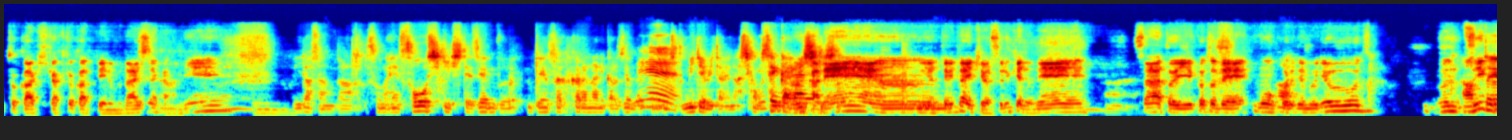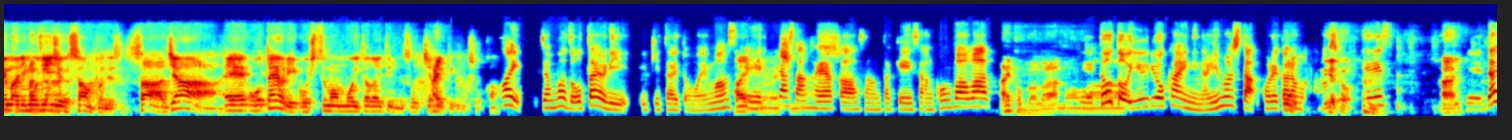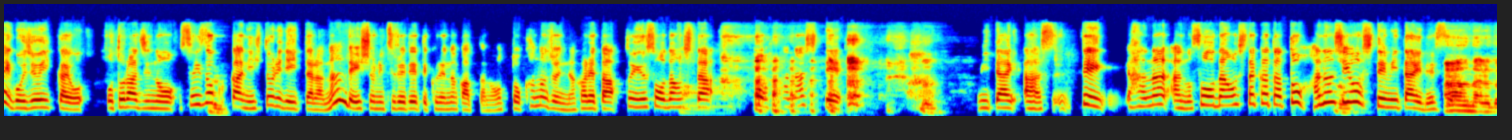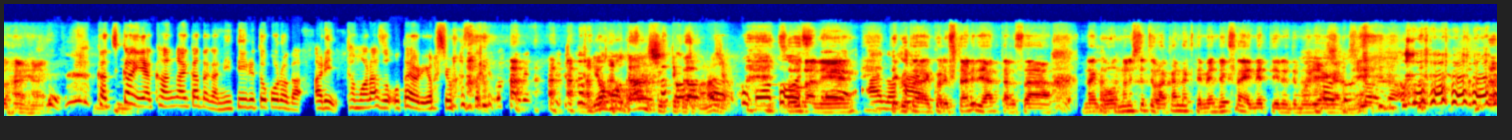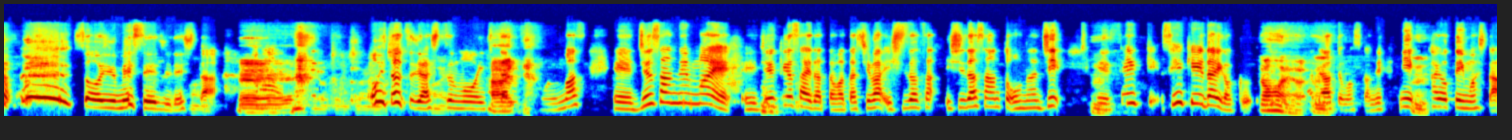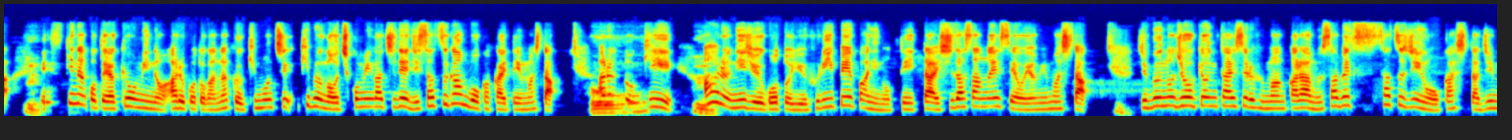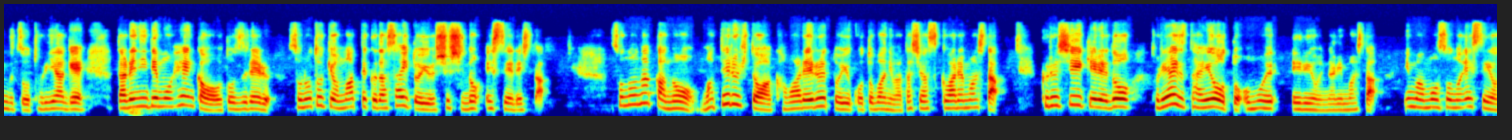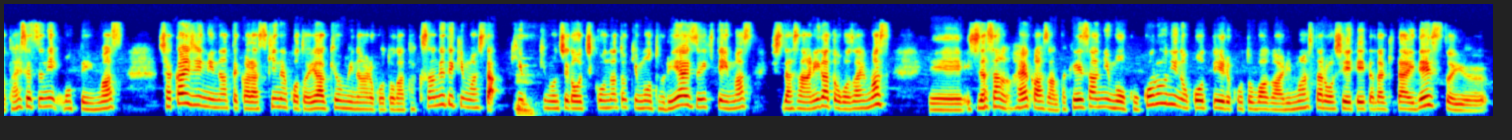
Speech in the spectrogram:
とか企画とかっていうのも大事だからね。イラさんがその辺総指揮して全部原作から何から全部やってちょっと見てみたいな。しかも世界うんなんかを意識して。ね、うんうんやってみたい気はするけどね。はいさあ、ということで、もうこれで無料分、あっという間にもう随分23分です。さあ、じゃあ、えーお便り、ご質問もいただいてるんで、そっち入っていきましょうか。はい。じゃあ、まずお便りいきたいと思います。えー、はいお願いします皆さん、早川さん、武井さん、こんばんは。はい、こんばんは。えーとうとう有料会員になりました。これからも楽しみです。はい。えー第51回おおとらじの水族館に一人で行ったら、なんで一緒に連れてってくれなかったの？と彼女に泣かれたという相談をしたと話してうんみたい、あ、すで、はな、あの、相談をした方と話をしてみたいです。ああ、なるほど、はいはい。価値観や考え方が似ているところがあり、たまらずお便りをしますということで。両方男子ってことかな、じゃここを通して、そうだねあの、ってことは、はいこれ二人でやったらさ、なんか女の人って分かんなくてめんどくさいねっていうので盛り上がるね。そうそうそうそういうメッセージでした。えーあ。ありがとうございます。もう一つじゃあ質問いきたはいいと思います。えー13年前、えー19歳だった私は石田さん石田田さんと同じ、うん。えー成形成形大学あはいはい。で合ってますかね、にうん。通っていました、うん。えー好きなことや興味のあることがなく気持ち気分が落ち込みがちで自殺願望を抱えていました。ある時、うん。R25 というフリーペーパーに載っていた石田さんのエッセイを読みました。うん。自分の状況に対する不満から無差別殺人を犯した人物を取り上げ、誰にでも変化は訪れる、その時を待ってくださいという趣旨のエッセイでした。その中の待てる人は変われるという言葉に私は救われました。苦しいけれど、とりあえず耐えようと思えるようになりました。今もそのエッセイを大切に持っています。社会人になってから好きなことや興味のあることがたくさん出てきました。きうん気持ちが落ち込んだ時もとりあえず生きています。石田さんありがとうございます。えー石田さん、早川さん、武井さんにも心に残っている言葉がありましたら教えていただきたいですという。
